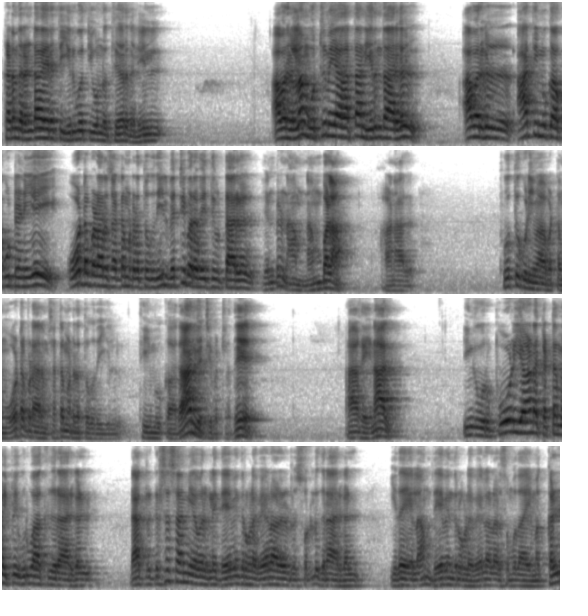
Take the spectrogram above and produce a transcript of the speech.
கடந்த ரெண்டாயிரத்தி இருபத்தி ஒன்று தேர்தலில் அவர்களெல்லாம் ஒற்றுமையாகத்தான் இருந்தார்கள். அவர்கள் அதிமுக கூட்டணியை ஓட்டப்படாத சட்டமன்ற தொகுதியில் வெற்றி பெற வைத்து விட்டார்கள் என்று நாம் நம்பலாம். ஆனால் தூத்துக்குடி மாவட்டம் ஓட்டப்படாரம் சட்டமன்ற தொகுதியில் திமுக தான் வெற்றி பெற்றது. ஆகையினால் இங்கு ஒரு போலியான கட்டமைப்பை உருவாக்குகிறார்கள். டாக்டர் கிருஷ்ணசாமி அவர்களை தேவேந்திரகுல வேளாளர் என்று சொல்லுகிறார்கள். இதையெல்லாம் தேவேந்திரகுல வேளாளர் சமுதாய மக்கள்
